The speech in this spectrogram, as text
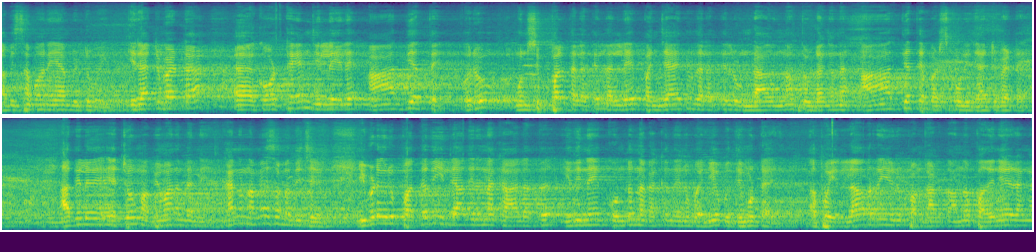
അഭിസംബോധന ചെയ്യാൻ വിട്ടുപോയി. ഇരാറ്റുപേട്ട കോട്ടയം ജില്ലയിലെ ആദ്യത്തെ ഒരു മുനിസിപ്പൽ തലത്തിൽ അല്ലെ പഞ്ചായത്ത് തലത്തിൽ ഉണ്ടാകുന്ന തുടങ്ങുന്ന ആദ്യത്തെ ബഡ് സ്കൂൾ ഇരാറ്റുപേട്ട അതിൽ ഏറ്റവും അഭിമാനം തന്നെയാണ്. കാരണം നമ്മെ സംബന്ധിച്ച് ഇവിടെ ഒരു പദ്ധതി ഇല്ലാതിരുന്ന കാലത്ത് ഇതിനെ കൊണ്ടു നടക്കുന്നതിന് വലിയ ബുദ്ധിമുട്ടായിരുന്നു. അപ്പോൾ എല്ലാവരുടെയും ഒരു പങ്കാളിത്തം. അന്ന് പതിനേഴംഗ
